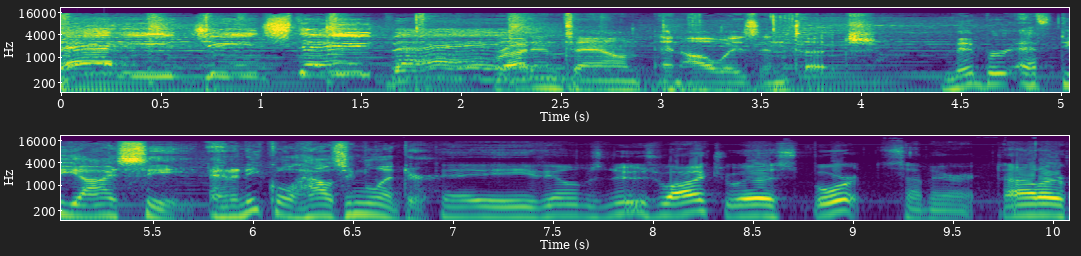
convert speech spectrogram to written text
Petit Jean State Bank. Right in town and always in touch. Member FDIC and an equal housing lender. KVOM's Newswatch with sports. I'm Eric Tyler.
